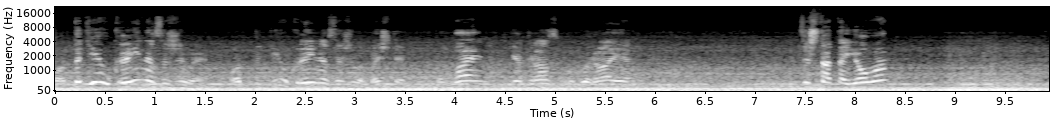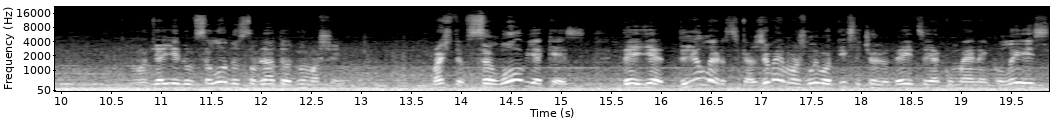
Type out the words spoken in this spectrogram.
От, тоді Україна заживе. От тоді Україна заживе. Бачите, комбайн якраз обирає. Це штат Айова. От я їду в село доставляти одну машинку. Бачите, в село в якесь, де є дилерська, живе, можливо, тисяча людей, це як у мене колись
